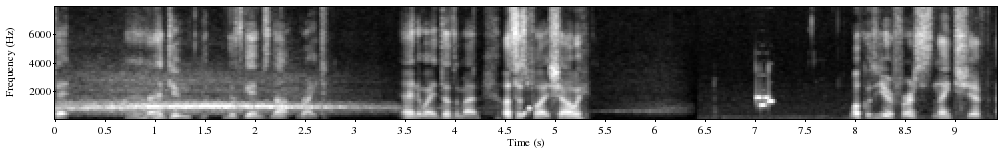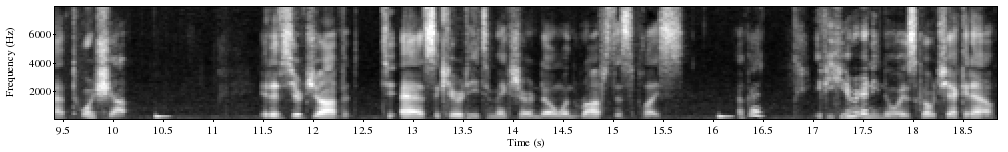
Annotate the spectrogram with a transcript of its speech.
fit. I do. This game's not right. Anyway, it doesn't matter. Let's just play, shall we? Welcome to your first night shift at Toy Shop. It is your job to as security to make sure no one robs this place. Okay. If you hear any noise, go check it out.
